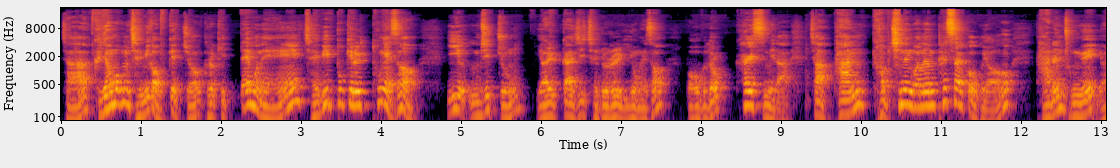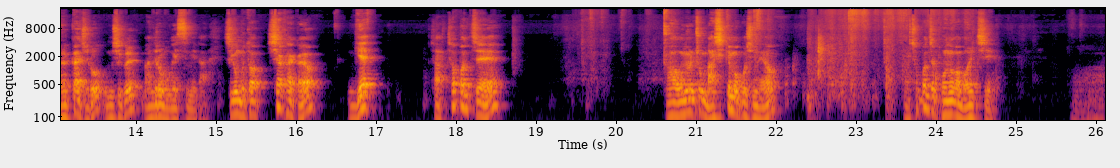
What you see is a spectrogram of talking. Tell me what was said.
자, 그냥 먹으면 재미가 없겠죠. 그렇기 때문에 제비뽑기를 통해서 이 음식 중 10가지 재료를 이용해서 먹어보도록 하겠습니다. 자, 단 겹치는 거는 패스할 거고요. 다른 종류의 10가지로 음식을 만들어 보겠습니다. 지금부터 시작할까요? get! 자, 첫 번째. 아, 오늘 좀 맛있게 먹고 싶네요. 자, 첫 번째 번호가 뭘지. 어,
